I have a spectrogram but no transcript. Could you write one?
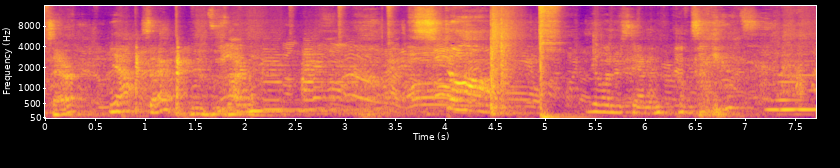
Sarah? Yeah, Sarah. Stop. You'll understand in a couple seconds.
